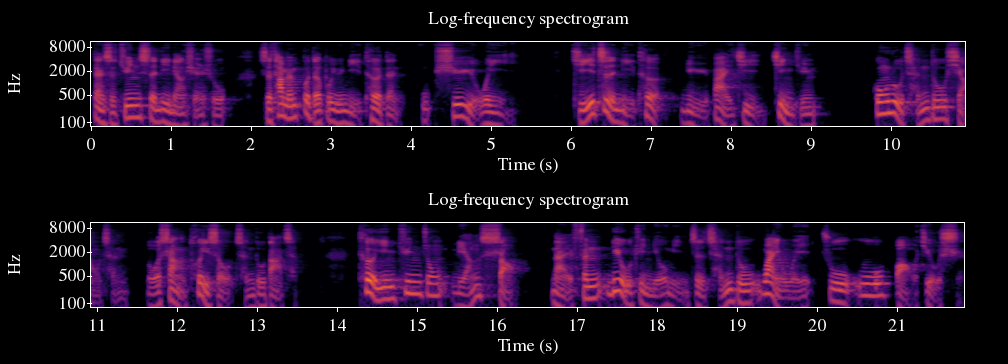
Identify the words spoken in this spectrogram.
但是军事力量悬殊，使他们不得不与李特等虚与委蛇。及至李特屡败晋晋军，攻入成都小城，罗尚退守成都大城。特因军中粮少，乃分六郡流民至成都外围诸乌保救时。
